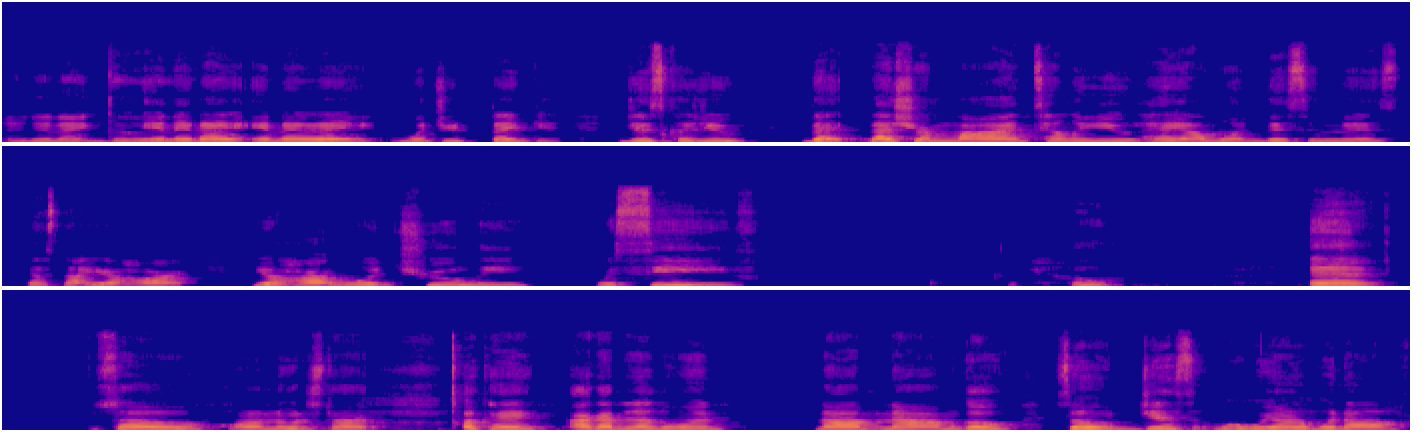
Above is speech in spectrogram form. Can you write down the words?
And it ain't good. And it ain't and it ain't what you think it just cause you that that's your mind telling you, hey, I want this and this. That's not your heart. Your heart would truly receive who. And so I don't know where to start. Okay, I got another one. Nah, nah, I'm gonna go. So just well, we are went off,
